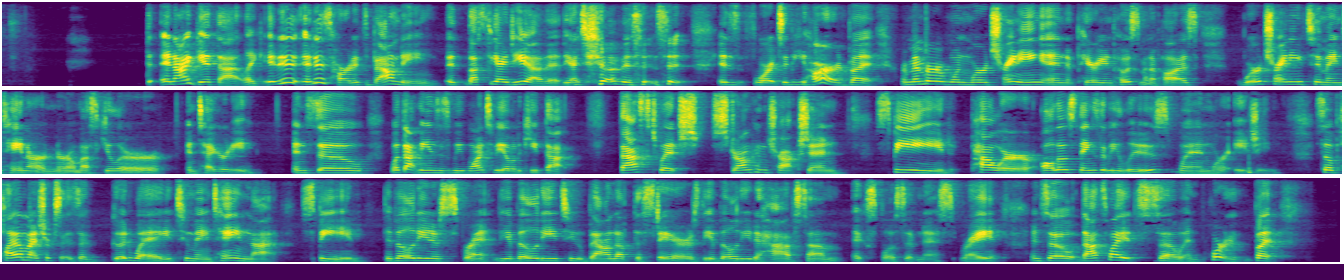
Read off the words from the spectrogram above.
and I get that. Like it is it is hard. It's bounding. It, that's the idea of it. The idea of it is it is for it to be hard. But remember when we're training in peri and postmenopause, we're training to maintain our neuromuscular integrity. And so what that means is we want to be able to keep that fast twitch, strong contraction, speed, power, all those things that we lose when we're aging. So plyometrics is a good way to maintain that speed, the ability to sprint, the ability to bound up the stairs, the ability to have some explosiveness, right? And so that's why it's so important. But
